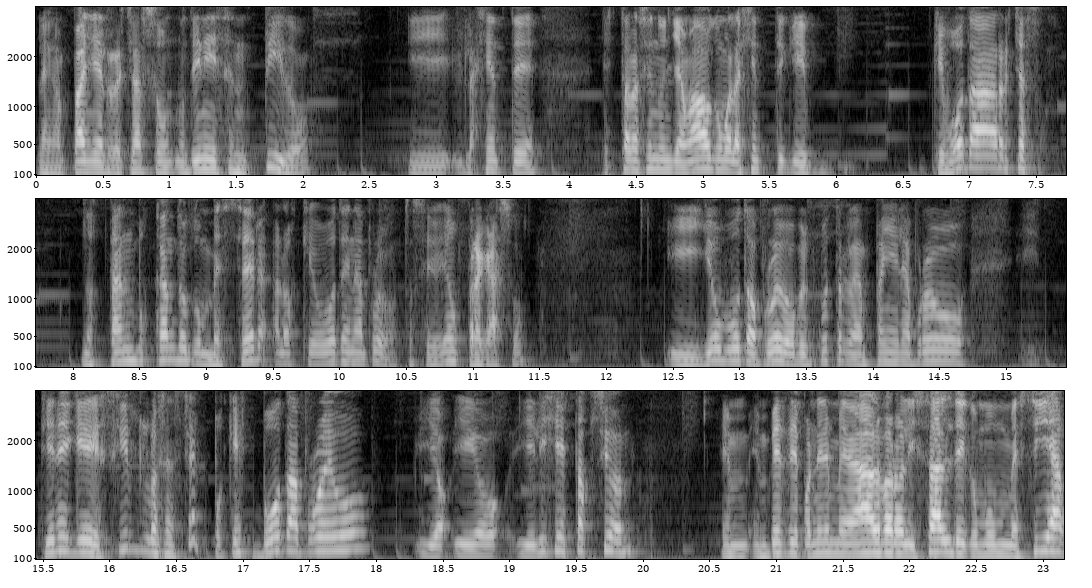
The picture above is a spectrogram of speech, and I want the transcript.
la campaña del rechazo no tiene sentido y la gente está haciendo un llamado como la gente que, que vota rechazo. No están buscando convencer a los que voten a prueba. Entonces es un fracaso. Y yo voto a prueba, pero encuentro que la campaña del apruebo eh, tiene que decir lo esencial, porque es vota a prueba y, elige esta opción en, vez de ponerme a Álvaro Elizalde como un mesías,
